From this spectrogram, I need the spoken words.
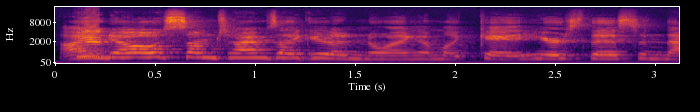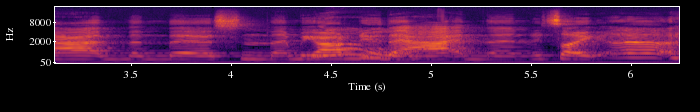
I know sometimes I get annoying. I'm like, okay, here's this and that, and then this, and then we gotta do that, and then it's like, uh,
